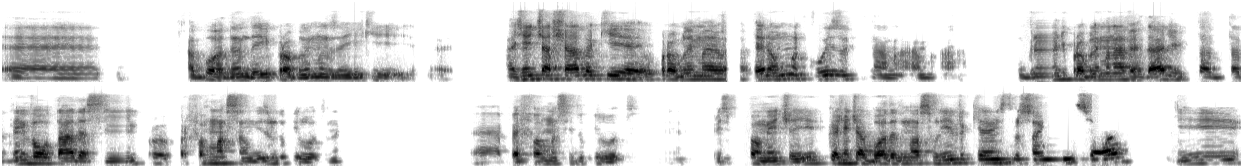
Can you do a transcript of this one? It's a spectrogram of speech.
é, abordando aí problemas aí que a gente achava que o problema era uma coisa, na, na, o grande problema, na verdade, está tá bem voltado assim para a formação mesmo do piloto, né? A performance do piloto. Principalmente aí que a gente aborda do nosso livro, que é a instrução inicial e,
